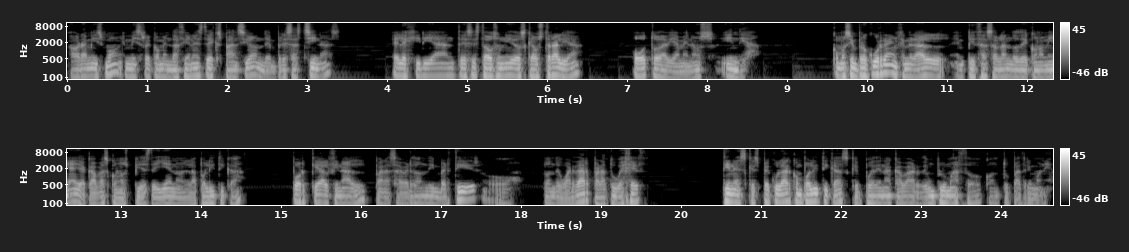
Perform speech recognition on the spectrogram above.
ahora mismo en mis recomendaciones de expansión de empresas chinas elegiría antes Estados Unidos que Australia o todavía menos India. Como siempre ocurre, en general empiezas hablando de economía y acabas con los pies de lleno en la política, porque al final, para saber dónde invertir o dónde guardar para tu vejez, tienes que especular con políticas que pueden acabar de un plumazo con tu patrimonio.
